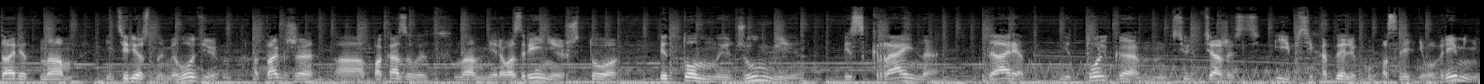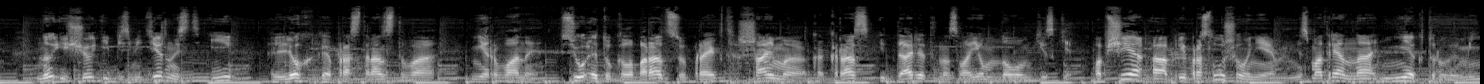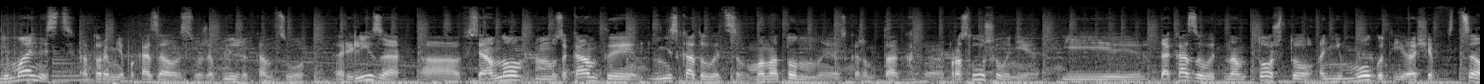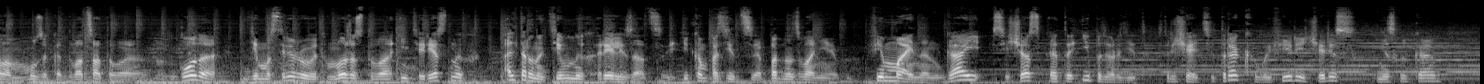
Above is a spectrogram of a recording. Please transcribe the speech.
дарят нам интересную мелодию, а также а, показывает нам мировоззрение, что бетонные джунгли бескрайно дарят не только всю тяжесть и психоделику последнего времени, но еще и безмятежность и легкое пространство Нирваны. Всю эту коллаборацию проект Шайма как раз и дарит на своем новом диске. Вообще, а при прослушивании, несмотря на некоторую минимальность, которая мне показалась уже ближе к концу релиза, а, все равно музыканты не скатываются в монотонное, скажем так, прослушивание и доказывают нам то, что они могут, и вообще в целом музыка 2020 года демонстрирует множество интересных альтернативных реализаций и композиция под названием Feminin Guy сейчас это и подтвердит. Встречайте трек в эфире через несколько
